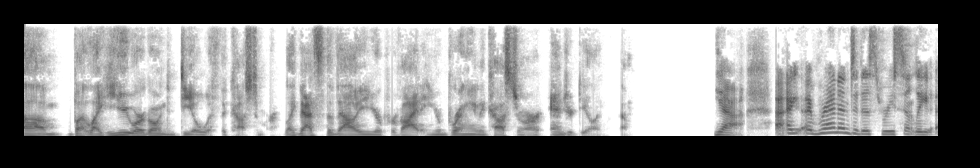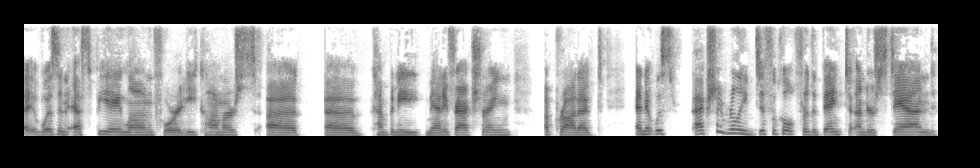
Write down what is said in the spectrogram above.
um, but like you are going to deal with the customer like that's the value you're providing you're bringing the customer and you're dealing with them yeah, I, I, ran into this recently. It was an SBA loan for an e-commerce uh, uh, company manufacturing a product. And it was actually really difficult for the bank to understand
